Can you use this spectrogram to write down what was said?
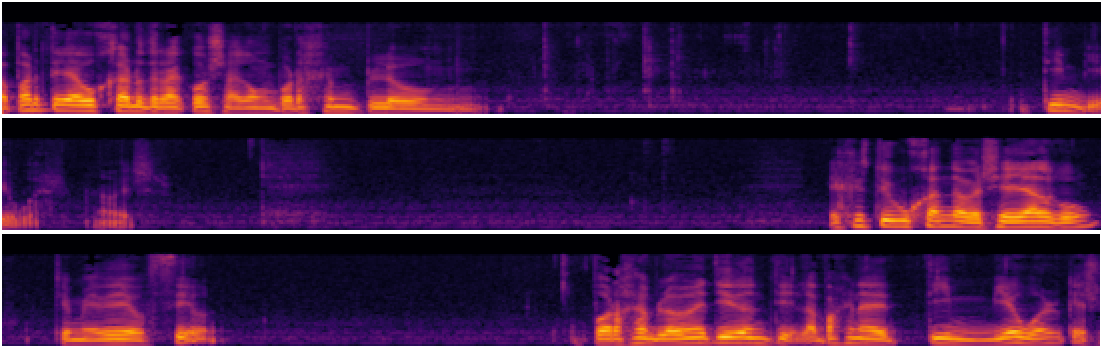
aparte voy a buscar otra cosa, como por ejemplo TeamViewer. A ver. es que estoy buscando a ver si hay algo que me dé opción. Por ejemplo, me he metido en la página de TeamViewer, que es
